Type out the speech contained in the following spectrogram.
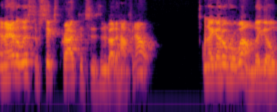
And I had a list of six practices in about a half an hour. And I got overwhelmed. I go,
